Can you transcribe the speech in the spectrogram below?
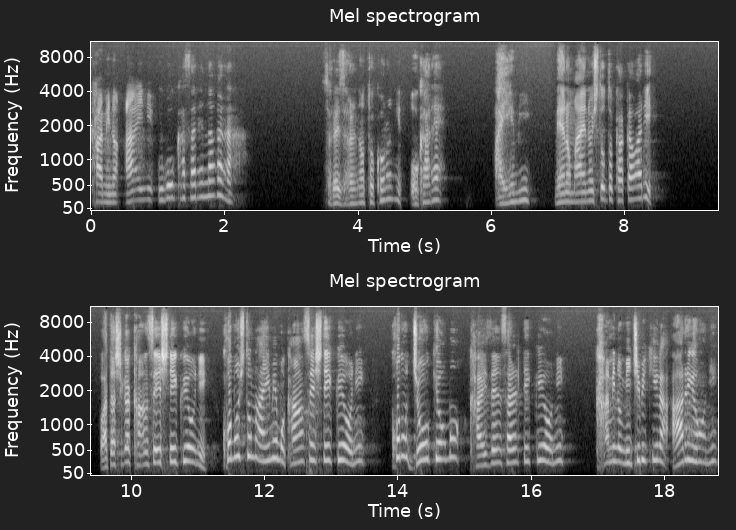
神の愛に動かされながら、それぞれのところに置かれ、歩み、目の前の人と関わり、私が完成していくように、この人の歩みも完成していくように、この状況も改善されていくように、神の導きがあるように、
